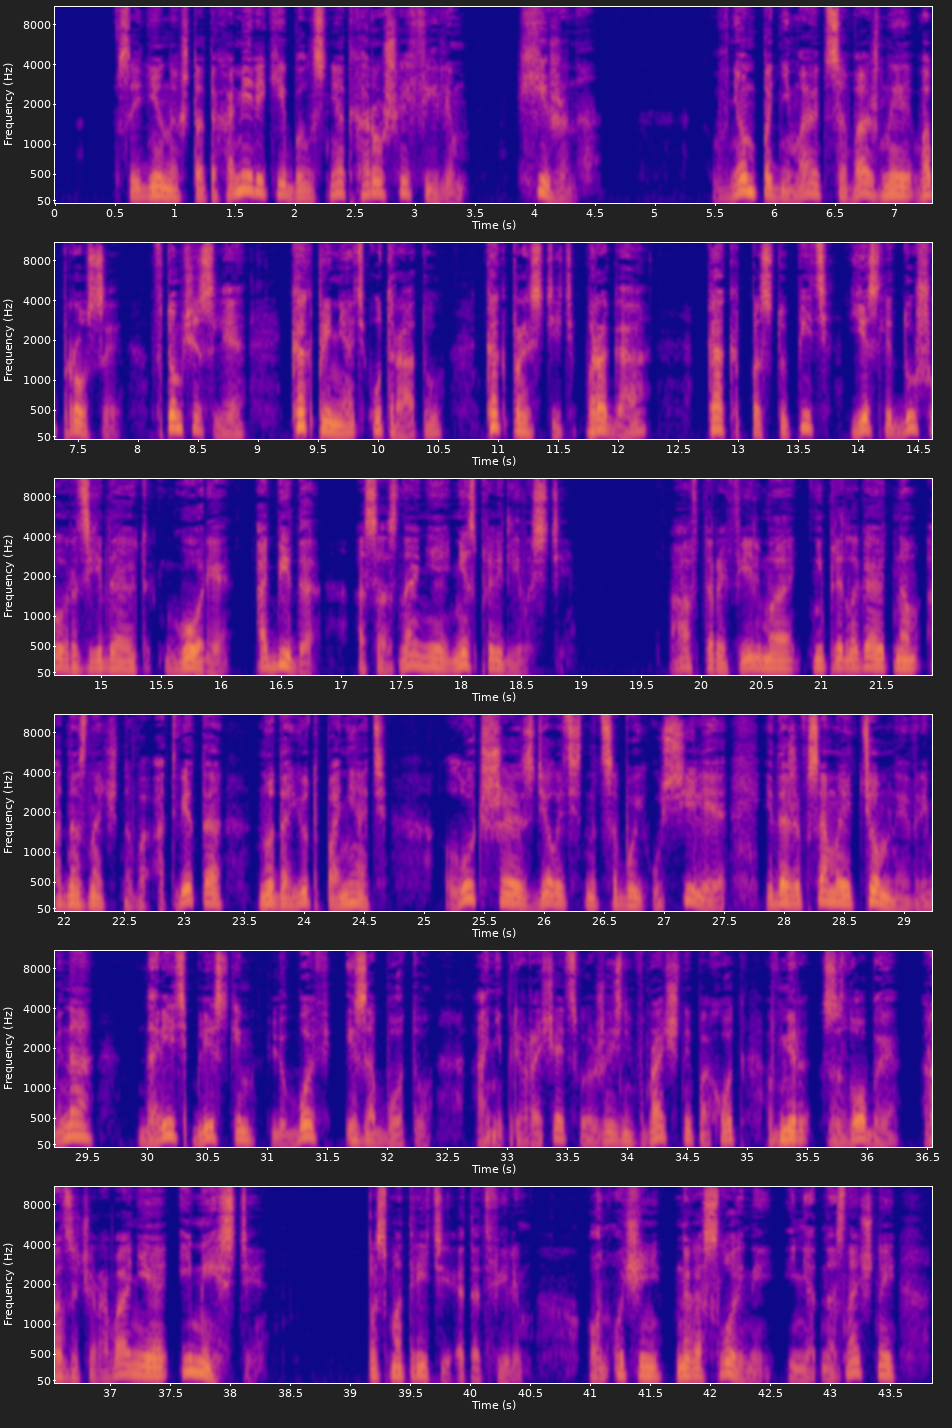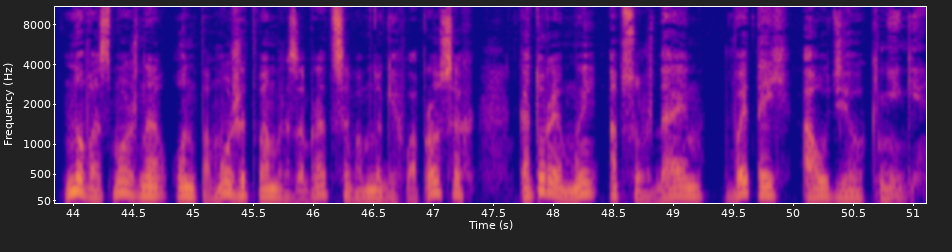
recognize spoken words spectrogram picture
в Соединенных Штатах Америки был снят хороший фильм «Хижина». В нем поднимаются важные вопросы, в том числе как принять утрату, как простить врага, как поступить, если душу разъедают горе, обида, осознание несправедливости. Авторы фильма не предлагают нам однозначного ответа, но дают понять, лучше сделать над собой усилие и даже в самые темные времена дарить близким любовь и заботу, а не превращать свою жизнь в мрачный поход в мир злобы, разочарования и мести. Посмотрите этот фильм. Он очень многослойный и неоднозначный, но, возможно, он поможет вам разобраться во многих вопросах, которые мы обсуждаем в этой аудиокниге.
